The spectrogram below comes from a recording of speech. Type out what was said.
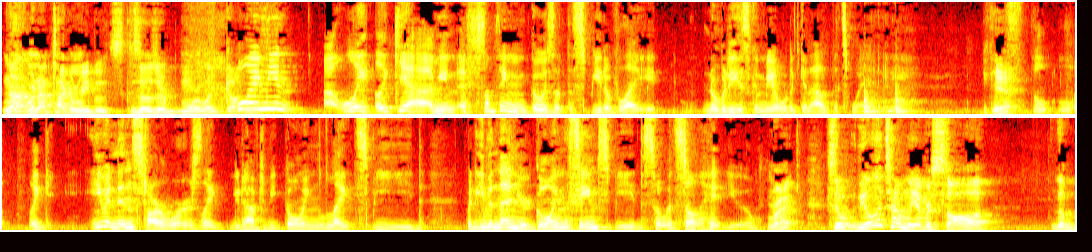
Not we're not talking reboots because those are more like guns. Well, I mean, uh, like, like, yeah, I mean, if something goes at the speed of light, nobody's going to be able to get out of its way. Because, Yeah. the, like, even in Star Wars, like, you'd have to be going light speed, but even then you're going the same speed, so it would still hit you. right. So the only time we ever saw the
